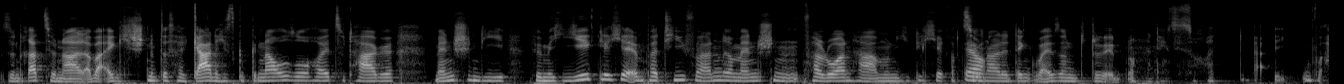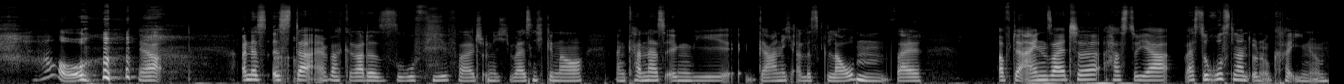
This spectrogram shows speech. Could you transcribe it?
sind rational, aber eigentlich stimmt das halt gar nicht. Es gibt genauso heutzutage Menschen, die für mich jegliche Empathie für andere Menschen verloren haben und jegliche rationale Denkweise und, und man denkt sich so, how? Ja. Und es ist da einfach gerade so viel falsch und ich weiß nicht genau, man kann das irgendwie gar nicht alles glauben, weil auf der einen Seite hast du ja, weißt du, Russland und Ukraine.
